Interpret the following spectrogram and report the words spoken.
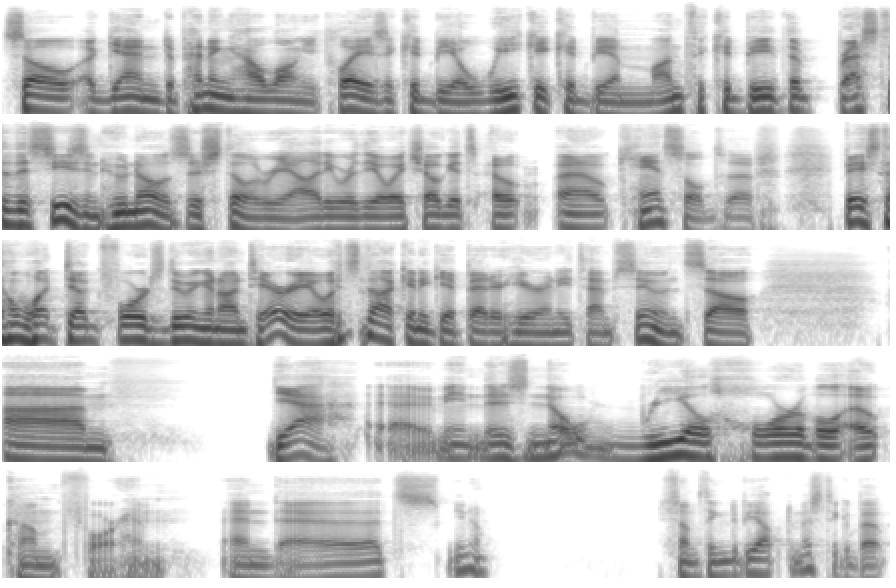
So again, depending how long he plays, it could be a week, it could be a month, it could be the rest of the season. Who knows? There's still a reality where the OHL gets out, uh, canceled. Uh, based on what Doug Ford's doing in Ontario, it's not going to get better here anytime soon. So, um, yeah, I mean, there's no real horrible outcome for him, and uh, that's you know something to be optimistic about.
